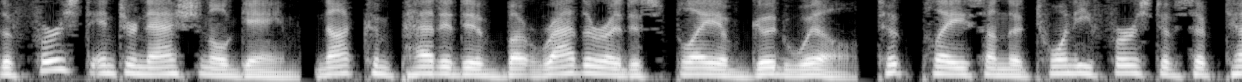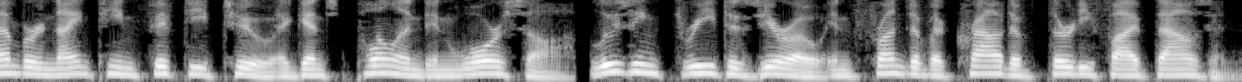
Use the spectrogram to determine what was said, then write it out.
The first international game, not competitive but rather a display of goodwill, took place on 21 September 1952 against Poland in Warsaw, losing 3–0 in front of a crowd of 35,000.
